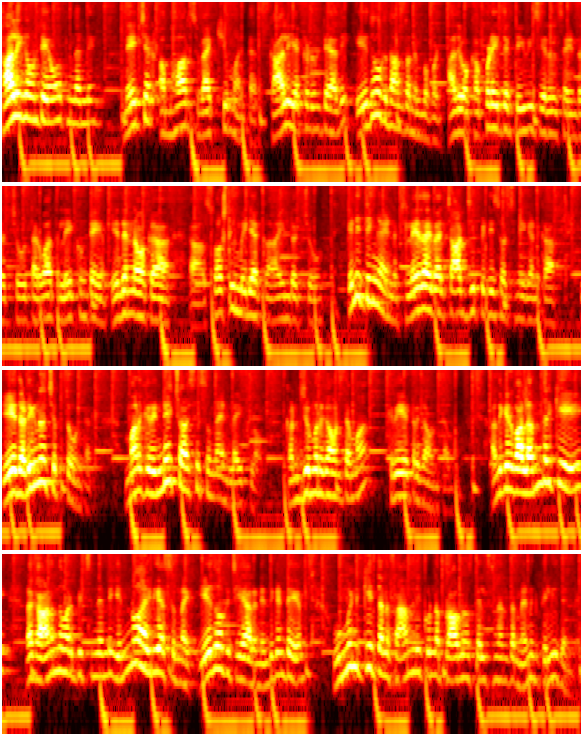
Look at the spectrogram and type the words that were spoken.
ఖాళీగా ఉంటే ఏమవుతుందండి? నేచర్ అబార్స్ వాక్యూమ్ అంటారు. ఖాళీ ఎక్కడుంటే అది ఏదో ఒక దాంతో నింపబడి అది ఒకప్పుడైతే టీవీ సీరియల్స్ అయిండొచ్చు తర్వాత లేకుంటే ఏదైనా ఒక సోషల్ మీడియా అయిండొచ్చు ఎనీథింగ్ అయిండొచ్చు లేదా ఇవాళ చార్ట్ జీపీటీస్ వచ్చినాయి కనుక ఏది అడిగినా చెప్తూ ఉంటారు. మనకి రెండే చాయిసెస్ ఉన్నాయండి లైఫ్లో. కన్జ్యూమర్గా ఉంటామా? క్రియేటర్గా ఉంటామా? అందుకని వాళ్ళందరికీ నాకు ఆనందం అనిపించిందంటే ఎన్నో ఐడియాస్ ఉన్నాయి. ఏదో ఒక చేయాలని. ఎందుకంటే ఉమెన్కి తన ఫ్యామిలీకి ఉన్న ప్రాబ్లమ్స్ తెలిసినంత మెన్కి తెలియదండి.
